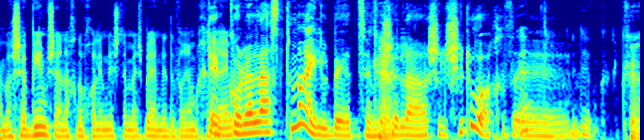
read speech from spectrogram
משאבים שאנחנו יכולים להשתמש בהם לדברים אחרים. כן, כל ה-last mile בעצם, כן. של ה- של שילוח. זה... כן, בדיוק. כן.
